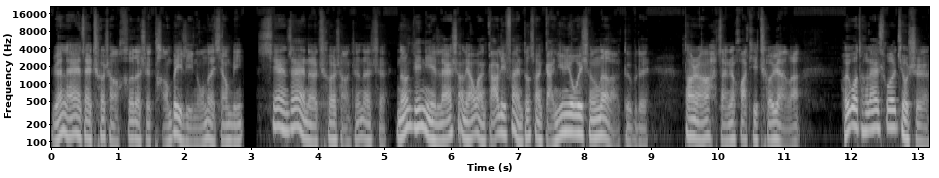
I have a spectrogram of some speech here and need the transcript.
原来在车上喝的是唐贝里浓的香槟，现在呢，车上真的是能给你来上两碗咖喱饭，都算干净又卫生的了，对不对？当然啊，咱这话题扯远了，回过头来说，就是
